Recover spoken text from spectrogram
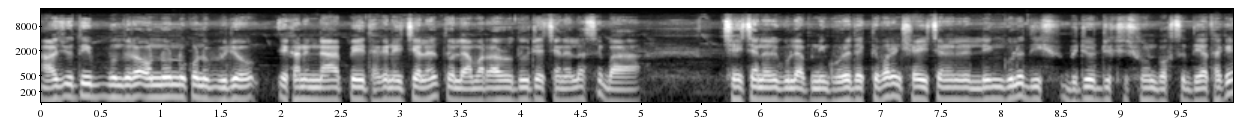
আর যদি বন্ধুরা অন্য অন্য কোনো ভিডিও এখানে না পেয়ে থাকেন এই চ্যানেল তাহলে আমার আরও দুইটা চ্যানেল আছে বা সেই চ্যানেলগুলো আপনি ঘুরে দেখতে পারেন। সেই চ্যানেলের লিঙ্কগুলো ভিডিও ডিসক্রিপশন বক্সে দেওয়া থাকে।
